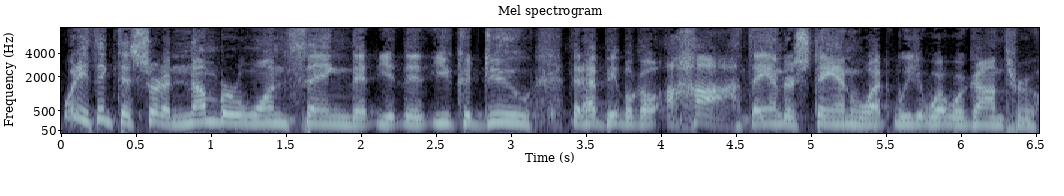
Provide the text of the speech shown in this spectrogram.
What do you think? This sort of number one thing that you, that you could do that have people go, aha, they understand what we what we're gone through?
